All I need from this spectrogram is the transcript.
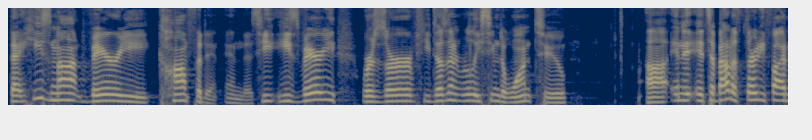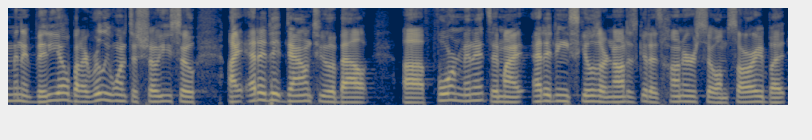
that he's not very confident in this. He, he's very reserved. He doesn't really seem to want to. Uh, and it, it's about a 35 minute video, but I really wanted to show you. So I edited it down to about uh, four minutes, and my editing skills are not as good as Hunter's, so I'm sorry. But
